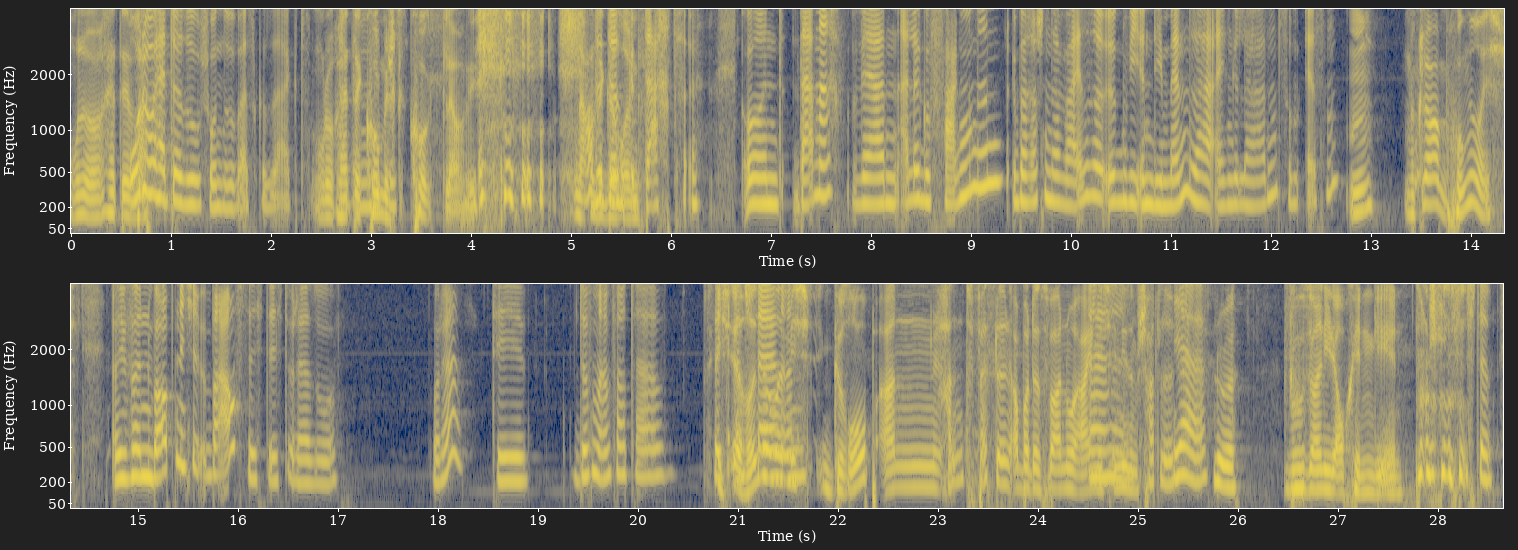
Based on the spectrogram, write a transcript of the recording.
Odo hätte Odo was. hätte so schon sowas gesagt. Odo hätte Dann komisch hätte geguckt, glaube ich. Nase hätte das gedacht. Und danach werden alle Gefangenen überraschenderweise irgendwie in die Mensa eingeladen zum Essen. Hm? Na klar, hungrig. Aber die werden überhaupt nicht beaufsichtigt oder so. Oder? Die dürfen einfach da Ich erinnere mich grob an Handfesseln, aber das war nur eigentlich Ah. in diesem Shuttle. Ja. Nö. Wo sollen die auch hingehen? Stimmt.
